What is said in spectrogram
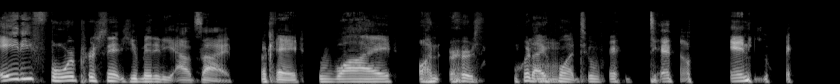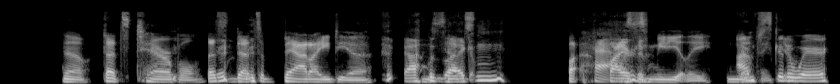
84% humidity outside. Okay, why on earth would I Mhm. want to wear denim anyway? no, that's terrible. That's that's a bad idea. I was like, mm, Fi-. Fired immediately. No, I'm just gonna you. wear.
